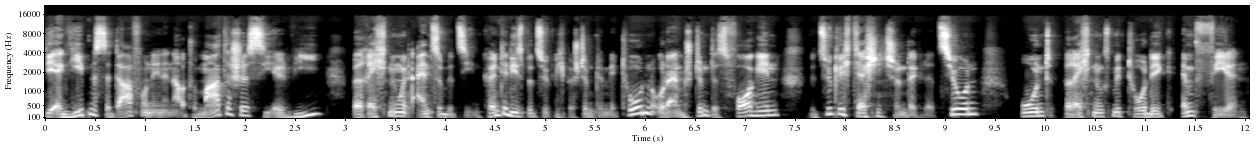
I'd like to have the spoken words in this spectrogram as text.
die Ergebnisse davon in eine automatische CLV-Berechnung mit einzubeziehen. Könnt ihr diesbezüglich bestimmte Methoden oder ein bestimmtes Vorgehen bezüglich technischer Integration und Berechnungsmethodik empfehlen?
